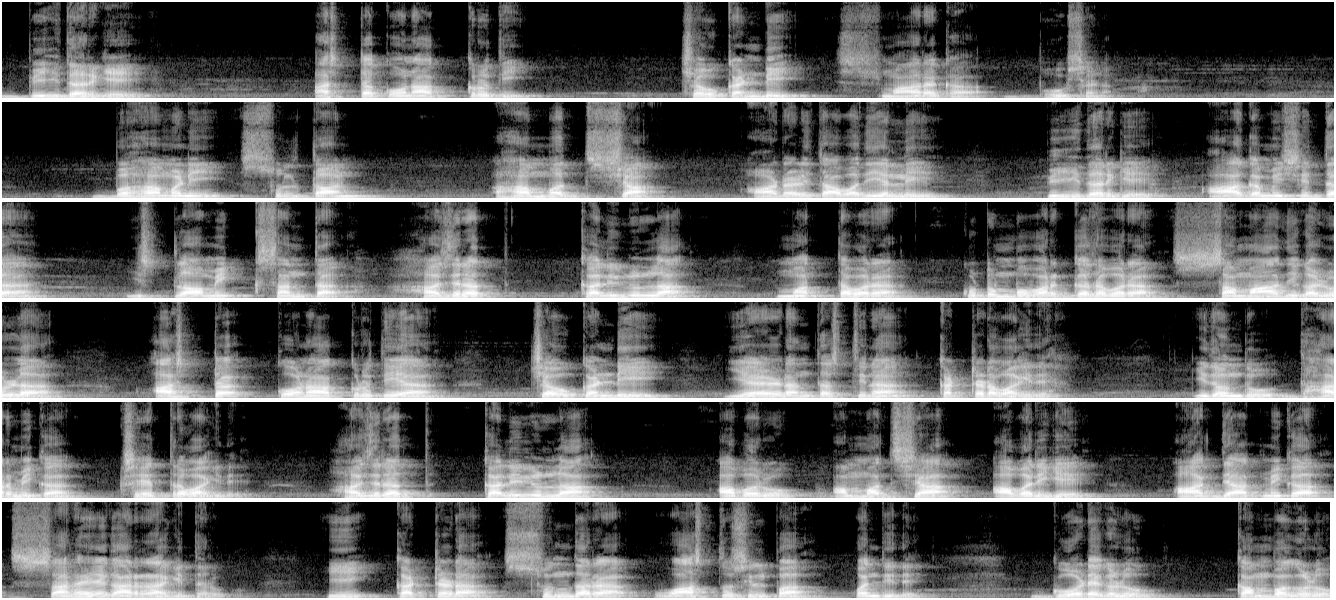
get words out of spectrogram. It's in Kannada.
ಬೀದರ್ಗೆ ಅಷ್ಟಕೋನಾಕೃತಿ ಚೌಕಂಡಿ ಸ್ಮಾರಕ ಭೂಷಣ. ಬಹಮಣಿ ಸುಲ್ತಾನ್ ಅಹಮ್ಮದ್ ಶಾ ಆಡಳಿತಾವಧಿಯಲ್ಲಿ ಬೀದರ್ಗೆ ಆಗಮಿಸಿದ್ದ ಇಸ್ಲಾಮಿಕ್ ಸಂತ ಹಜರತ್ ಕಲೀಲುಲ್ಲಾ ಮತ್ತವರ ಕುಟುಂಬ ವರ್ಗದವರ ಸಮಾಧಿಗಳುಳ್ಳ ಅಷ್ಟಕೋನಾಕೃತಿಯ ಚೌಕಂಡಿ ಎರಡಂತಸ್ತಿನ ಕಟ್ಟಡವಾಗಿದೆ. ಇದೊಂದು ಧಾರ್ಮಿಕ ಕ್ಷೇತ್ರವಾಗಿದೆ. ಹಜರತ್ ಖಲೀಲುಲ್ಲಾ ಅವರು ಅಹ್ಮದ್ ಶಾ ಅವರಿಗೆ ಆಧ್ಯಾತ್ಮಿಕ ಸಲಹೆಗಾರರಾಗಿದ್ದರು. ಈ ಕಟ್ಟಡ ಸುಂದರ ವಾಸ್ತುಶಿಲ್ಪ ಹೊಂದಿದೆ. ಗೋಡೆಗಳು, ಕಂಬಗಳು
